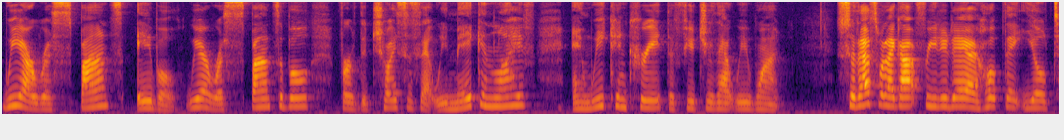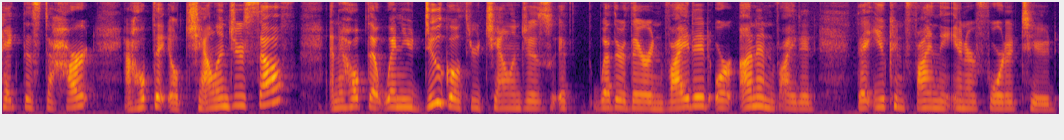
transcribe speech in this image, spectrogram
We are responsible. We are responsible for the choices that we make in life, and we can create the future that we want. So that's what I got for you today. I hope that you'll take this to heart. I hope that you'll challenge yourself. And I hope that when you do go through challenges, if whether they're invited or uninvited, that you can find the inner fortitude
